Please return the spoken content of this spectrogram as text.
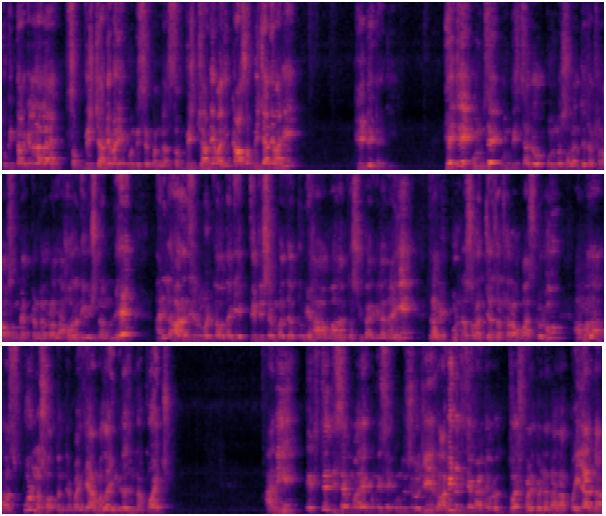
तो किती तारखेला झाला आहे सव्वीस जानेवारी एकोणीसशे पन्नास. सव्वीस जानेवारी. का सव्वीस जानेवारी? ही डेट आहे ती. हे जे एकोणीसशे एकोणतीसचा जो पूर्ण स्वराज्याचा ठराव संमत करणारा लाहोर अधिवेशनामध्ये आणि लाहोर अधिवेशन म्हटलं होतं की एकतीस डिसेंबर जर तुम्ही हा अहवाल आमचा स्वीकार केला नाही तर आम्ही पूर्ण स्वराज्याचा ठराव पास करू. आम्हाला आता पूर्ण स्वातंत्र्य पाहिजे आम्हाला इंग्रज नकोच आणि एकतीस डिसेंबर एकोणीसशे एकोणतीस रोजी रावी नदीच्या काठावर ध्वज फडकवण्यात आला. पहिल्यांदा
